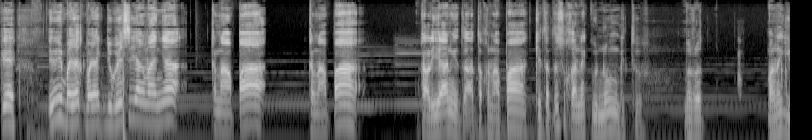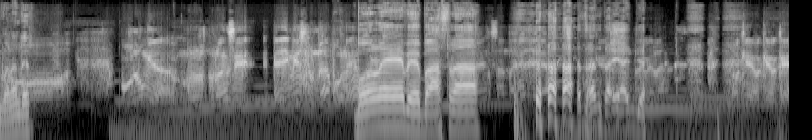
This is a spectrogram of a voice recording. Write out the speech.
Oke Ini banyak-banyak juga sih yang nanya Kenapa Kenapa Kalian gitu Atau kenapa kita tuh suka naik gunung gitu? Menurut Mana gimana Der? Oh, gunung ya menurut orang sih. Eh ini Sunda boleh? Boleh bebas lah. Santai aja ya. Santai aja. oke oke oke.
